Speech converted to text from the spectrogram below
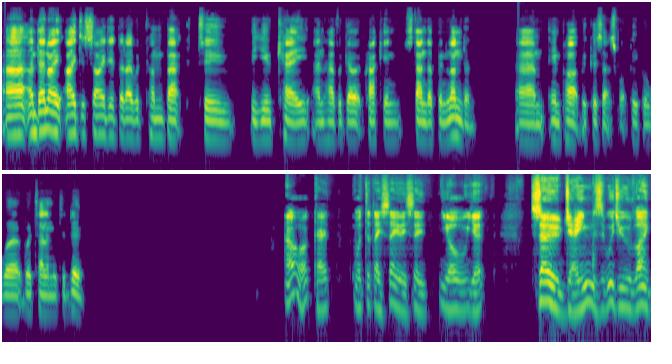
Uh, and then I, I decided that I would come back to the UK and have a go at cracking stand up in London, um, in part because that's what people were, were telling me to do. Oh, okay. What did they say? They said, yo, yeah. So, James, would you like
